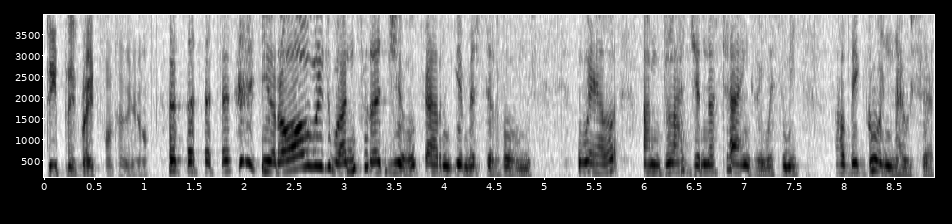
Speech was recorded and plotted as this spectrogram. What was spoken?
deeply grateful to you. You're always one for a joke, aren't you, Mr. Holmes? Well, I'm glad you're not angry with me. I'll be going now, sir.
